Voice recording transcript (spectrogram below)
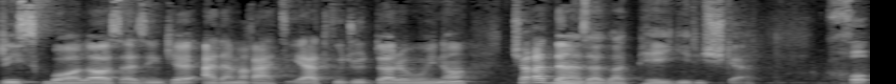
ریسک بالاست از اینکه عدم قطعیت وجود داره و اینا چقدر به نظر باید پیگیریش کرد؟ خب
